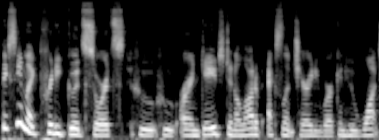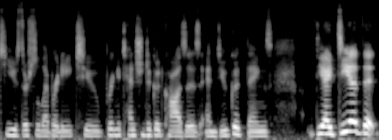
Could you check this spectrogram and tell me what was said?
they seem like pretty good sorts who who are engaged in a lot of excellent charity work and who want to use their celebrity to bring attention to good causes and do good things. The idea that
